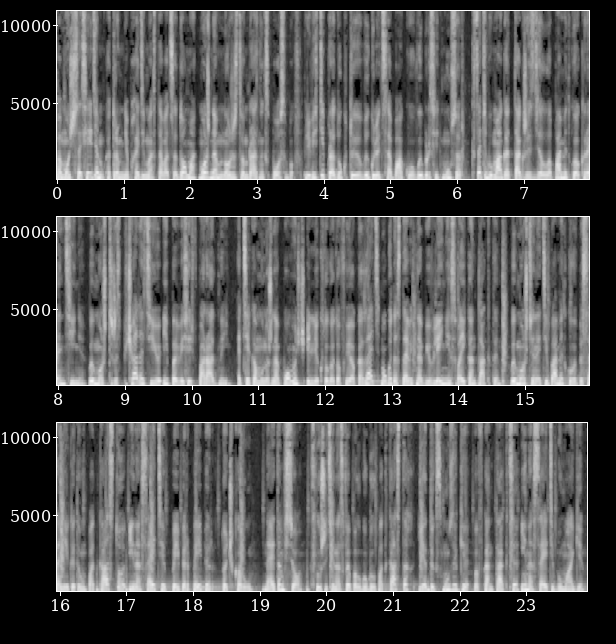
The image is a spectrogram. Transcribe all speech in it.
Помочь соседям, которым необходимо оставаться дома, можно множеством разных способов. Привезти продукты, выгулять собаку, выбросить мусор. Кстати, бумага также сделала памятку о карантине. Вы можете распечатать ее и повесить в парадной. А те, кому нужна помощь или кто готов ее оказать, могут оставить на объявлении свои контакты. Вы можете найти памятку в описании к этому подкасту и на сайте paperpaper.ru. На этом все. Слушайте нас в Apple Google подкастах, Яндекс.Музыке, во Вконтакте и на сайте Бумаги.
